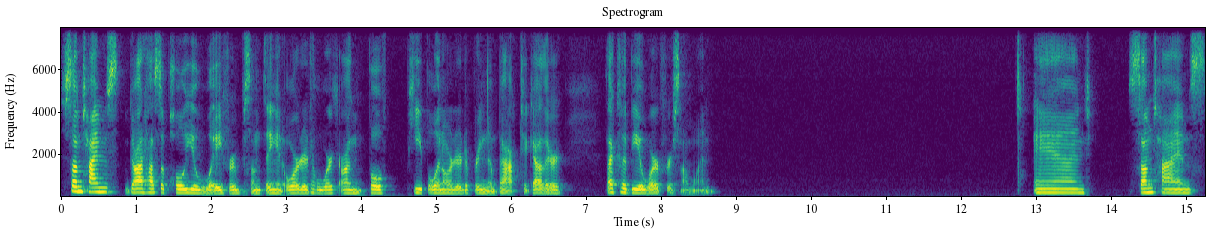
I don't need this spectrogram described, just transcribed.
Sometimes God has to pull you away from something in order to work on both people in order to bring them back together. That could be a word for someone. And sometimes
